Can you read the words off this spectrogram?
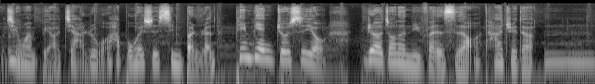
哦，千万不要加入哦，他不会是信本人。偏偏就是有热衷的女粉丝哦，他觉得嗯，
